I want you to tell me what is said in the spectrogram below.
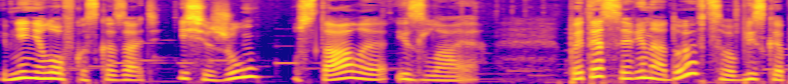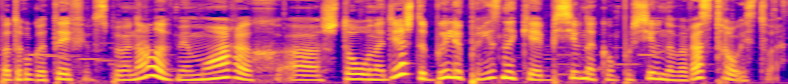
И мне неловко сказать. И сижу, усталая и злая. Поэтесса Ирина Адоевцева, близкая подруга Тэфи, вспоминала в мемуарах, а, что у Надежды были признаки обессивно-компульсивного расстройства –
